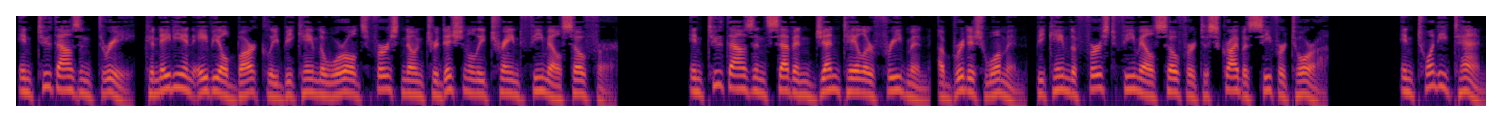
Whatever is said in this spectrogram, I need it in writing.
In 2003, Canadian Aviel Barclay became the world's first known traditionally trained female sofer. In 2007 Jen Taylor Friedman, a British woman, became the first female sofer to scribe a Sefer Torah. In 2010,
